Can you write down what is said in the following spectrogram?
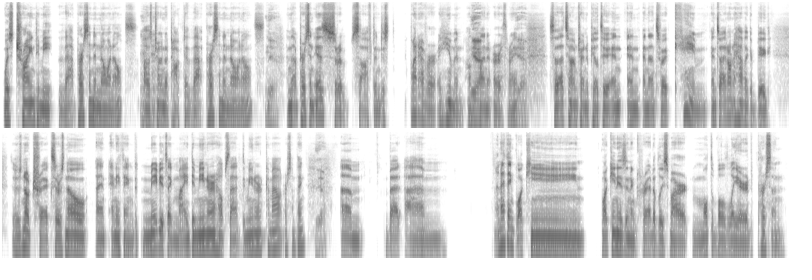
was trying to meet that person and no one else. I was Mhm. trying to talk to that person and no one else. Yeah, And that person is sort of soft and just whatever, a human on Yeah. planet Earth, right? yeah, So that's who I'm trying to appeal to. And and and that's what came. And so I don't have like a big there's no tricks, there's no anything. Maybe it's like my demeanor helps that demeanor come out or something. yeah. Um, but um, and I think Joaquin Joaquin is an incredibly smart, multiple layered person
